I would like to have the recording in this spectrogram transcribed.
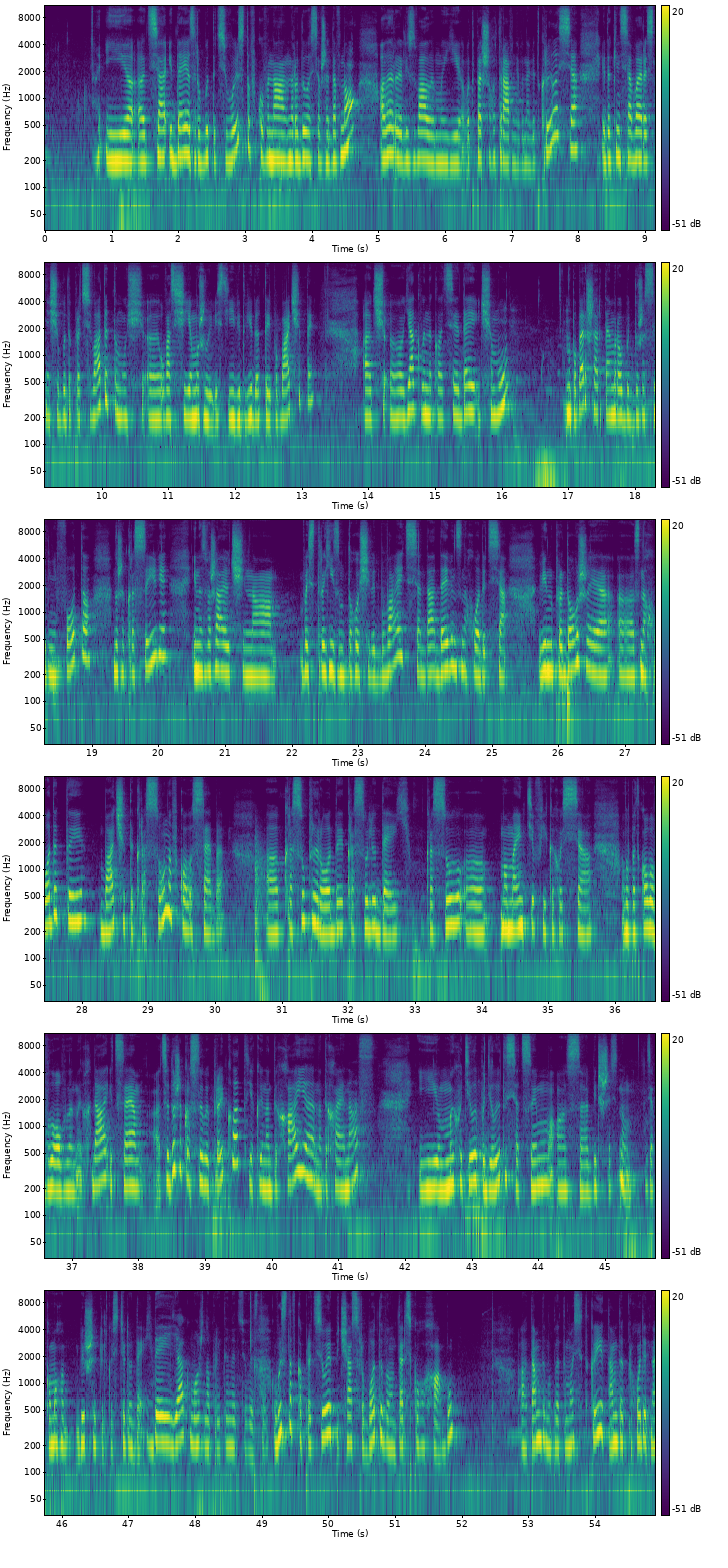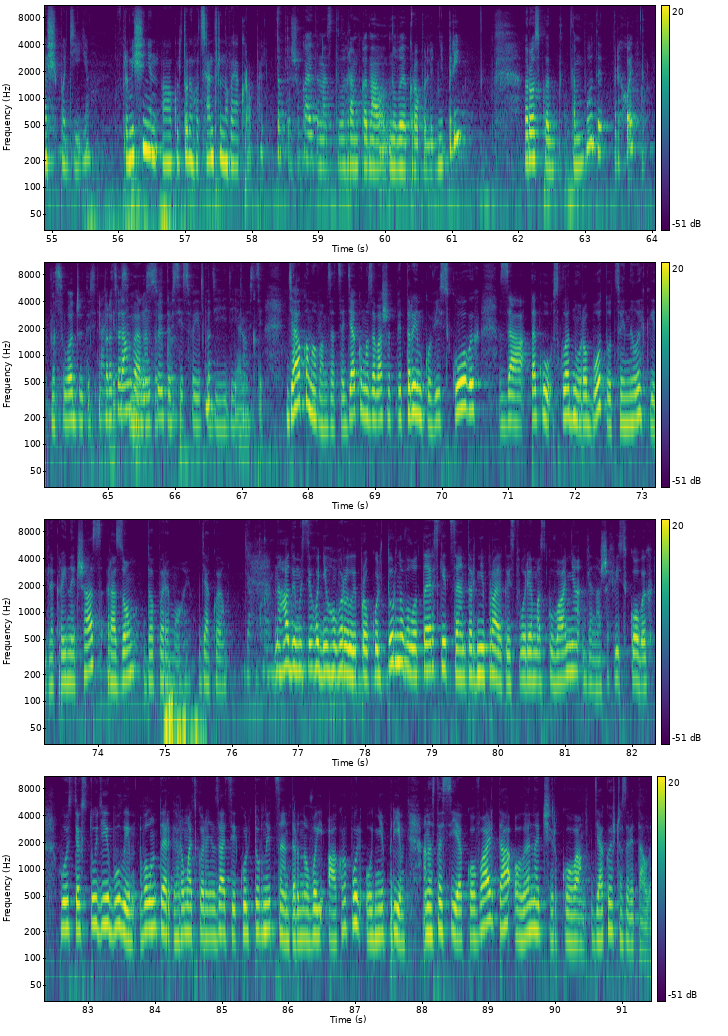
І е, ця ідея зробити цю виставку вона народилася вже давно, але реалізували ми її от 1 травня. Вона відкрилася, і до кінця вересня ще буде працювати, тому що е, у вас ще є можливість її відвідати і побачити. Е, Як виникла ця ідея і чому? Ну, по-перше, Артем робить дуже сильні фото, дуже красиві, і незважаючи на весь трагізм того, що відбувається, да, де він знаходиться, він продовжує е, знаходити, бачити красу навколо себе, е, красу природи, красу людей, красу е, моментів якихось випадково вловлених. Да? І це, це дуже красивий приклад, який надихає, надихає нас. І ми хотіли поділитися цим з більше, ну, з якомога більшої кількості людей. Де і як можна прийти на цю виставку? Виставка працює під час роботи волонтерського хабу, там, де ми плетемо сітки, і там, де проходять наші події. В приміщенні культурного центру Новий Акрополь. Тобто шукайте нас телеграм-канал Новий Акрополь у Дніпрі. Розклад там буде. Приходьте, насолоджуйтесь і Так, і процесом. там ви і анонсуєте всі свої події і діяльності. Дякуємо вам за це. Дякуємо за вашу підтримку військових за таку складну роботу. Цей нелегкий для країни час разом до перемоги. Дякую. Дякую. Нагадую, ми сьогодні говорили про культурно-волонтерський центр Дніпра, який створює маскування для наших військових. В гостях студії були волонтерки громадської організації Культурний центр Новий Акрополь у Дніпрі Анастасія Коваль та Олена Чіркова. Дякую, що завітали.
